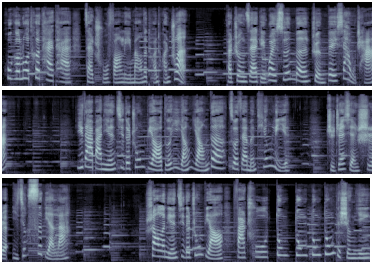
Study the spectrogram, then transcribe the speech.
呼格洛特太太在厨房里忙得团团转，她正在给外孙们准备下午茶。一大把年纪的钟表得意洋洋地坐在门厅里，指针显示已经四点啦。上了年纪的钟表发出咚咚咚咚的声音。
